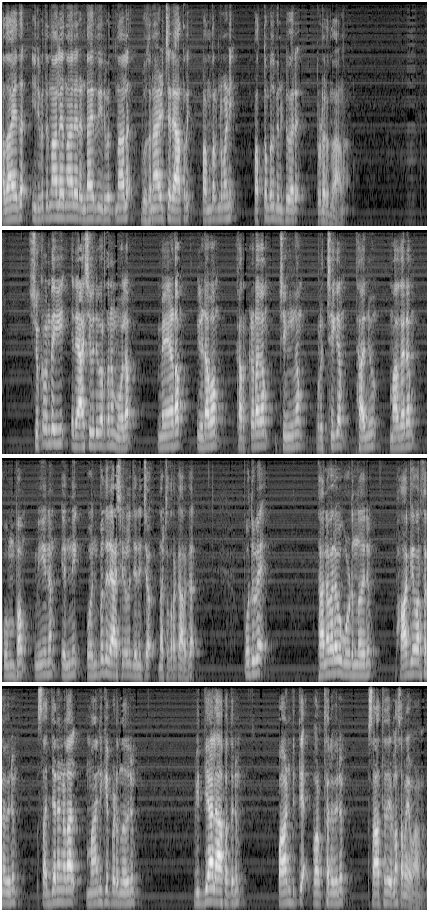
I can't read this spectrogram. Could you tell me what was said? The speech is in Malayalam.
അതായത് ഇരുപത്തിനാല് നാല് രണ്ടായിരത്തി ഇരുപത്തിനാല് ബുധനാഴ്ച രാത്രി പന്ത്രണ്ട് മണി പത്തൊമ്പത് മിനിറ്റ് വരെ തുടരുന്നതാണ്. ശുക്രന്റെ ഈ രാശി പരിവർത്തനം മൂലം മേടം ഇടവം കർക്കിടകം ചിങ്ങം വൃശ്ചികം ധനു മകരം കുംഭം മീനം എന്നീ ഒൻപത് രാശികളിൽ ജനിച്ച നക്ഷത്രക്കാർക്ക് പൊതുവെ ധനവരവ് കൂടുന്നതിനും ഭാഗ്യവർദ്ധനവിനും സജ്ജനങ്ങളാൽ മാനിക്കപ്പെടുന്നതിനും വിദ്യാലാഭത്തിനും പാണ്ഡിത്യ വർധനവിനും സാധ്യതയുള്ള സമയമാണ്.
